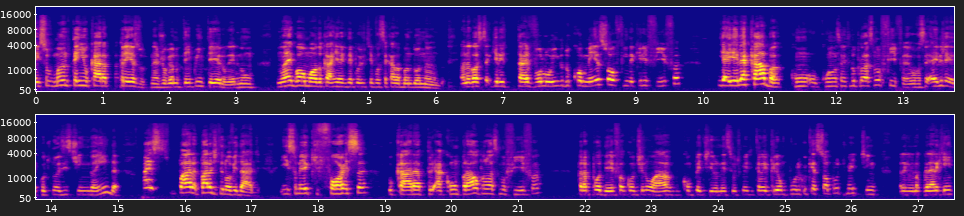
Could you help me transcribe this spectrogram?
isso mantém o cara preso, né? Jogando o tempo inteiro. Ele não não é igual o modo carreira que depois de tempo você acaba abandonando. É um negócio que ele tá evoluindo do começo ao fim daquele FIFA. E aí ele acaba com, com o lançamento do próximo FIFA. Você, ele continua existindo ainda, mas para, para de ter novidade. E isso meio que força o cara a comprar o próximo FIFA para poder continuar competindo nesse Ultimate Então ele criou um público que é só para Ultimate Team. Uma galera que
